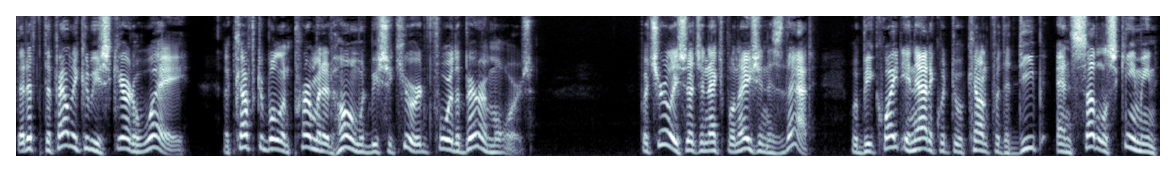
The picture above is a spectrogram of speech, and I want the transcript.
that if the family could be scared away, a comfortable and permanent home would be secured for the Barrymores. But surely such an explanation as that would be quite inadequate to account for the deep and subtle scheming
